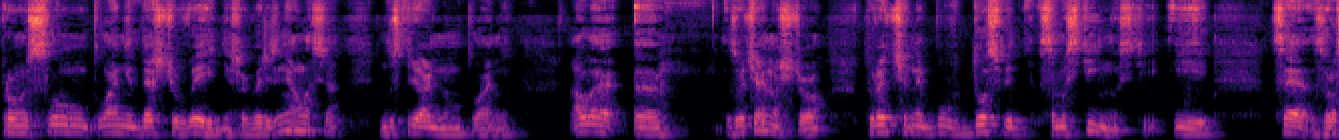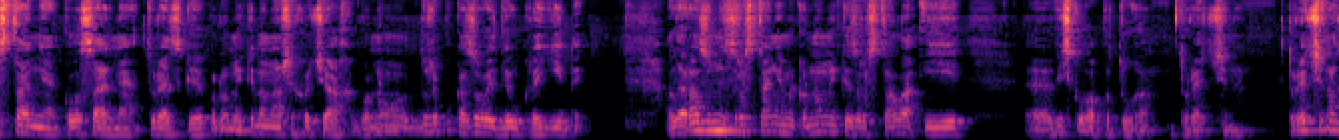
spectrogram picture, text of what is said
промисловому плані дещо вигідніше вирізнялася в індустріальному плані. Але, е, звичайно, що Туреччини був досвід самостійності, і це зростання колосальне турецької економіки на наших очах, воно дуже показове для України. Але разом із зростанням економіки зростала і е, військова потуга Туреччини. Туреччина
